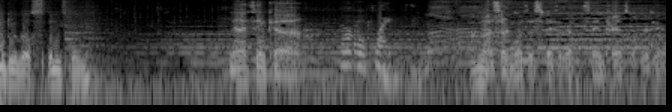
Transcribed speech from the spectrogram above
I'm gonna do a little spinny spin. Man, I think, uh, Rural flight. I'm not certain what this space has got the same translator here.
